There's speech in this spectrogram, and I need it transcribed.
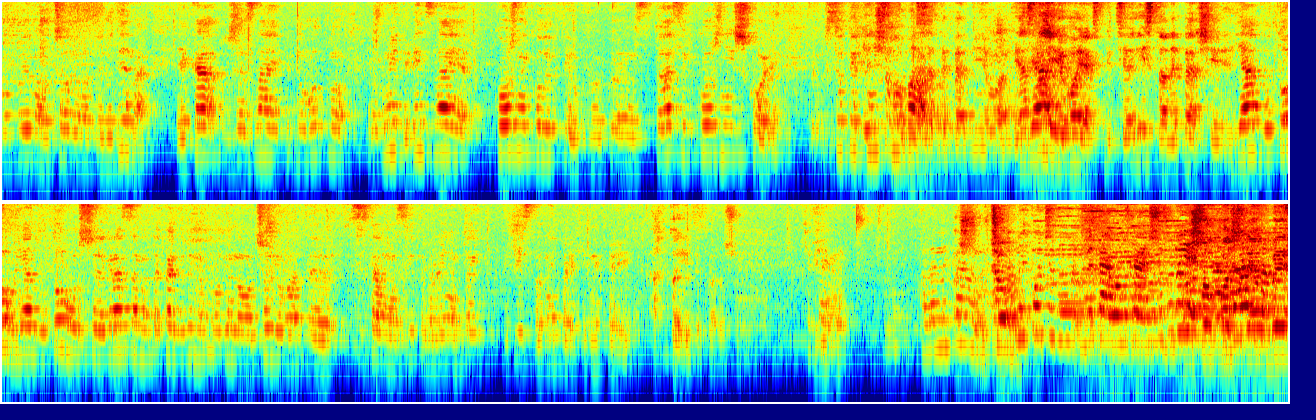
повинна очолювати людина, яка вже знає підноготно, розумієте, він знає кожний колектив, е, ситуацію в кожній школі, всю технічну базу. тепер? Я Я- знаю його як спеціаліста, не перший рік. Я до того, я до того, що якраз саме така людина повинна очолювати систему освіти в районі в той такий складний перехідний період. А хто її тепер очолює? Але А що, в чому? але ми хочемо, Михайло Михайлович, щоб ви... А що хочете, аби,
